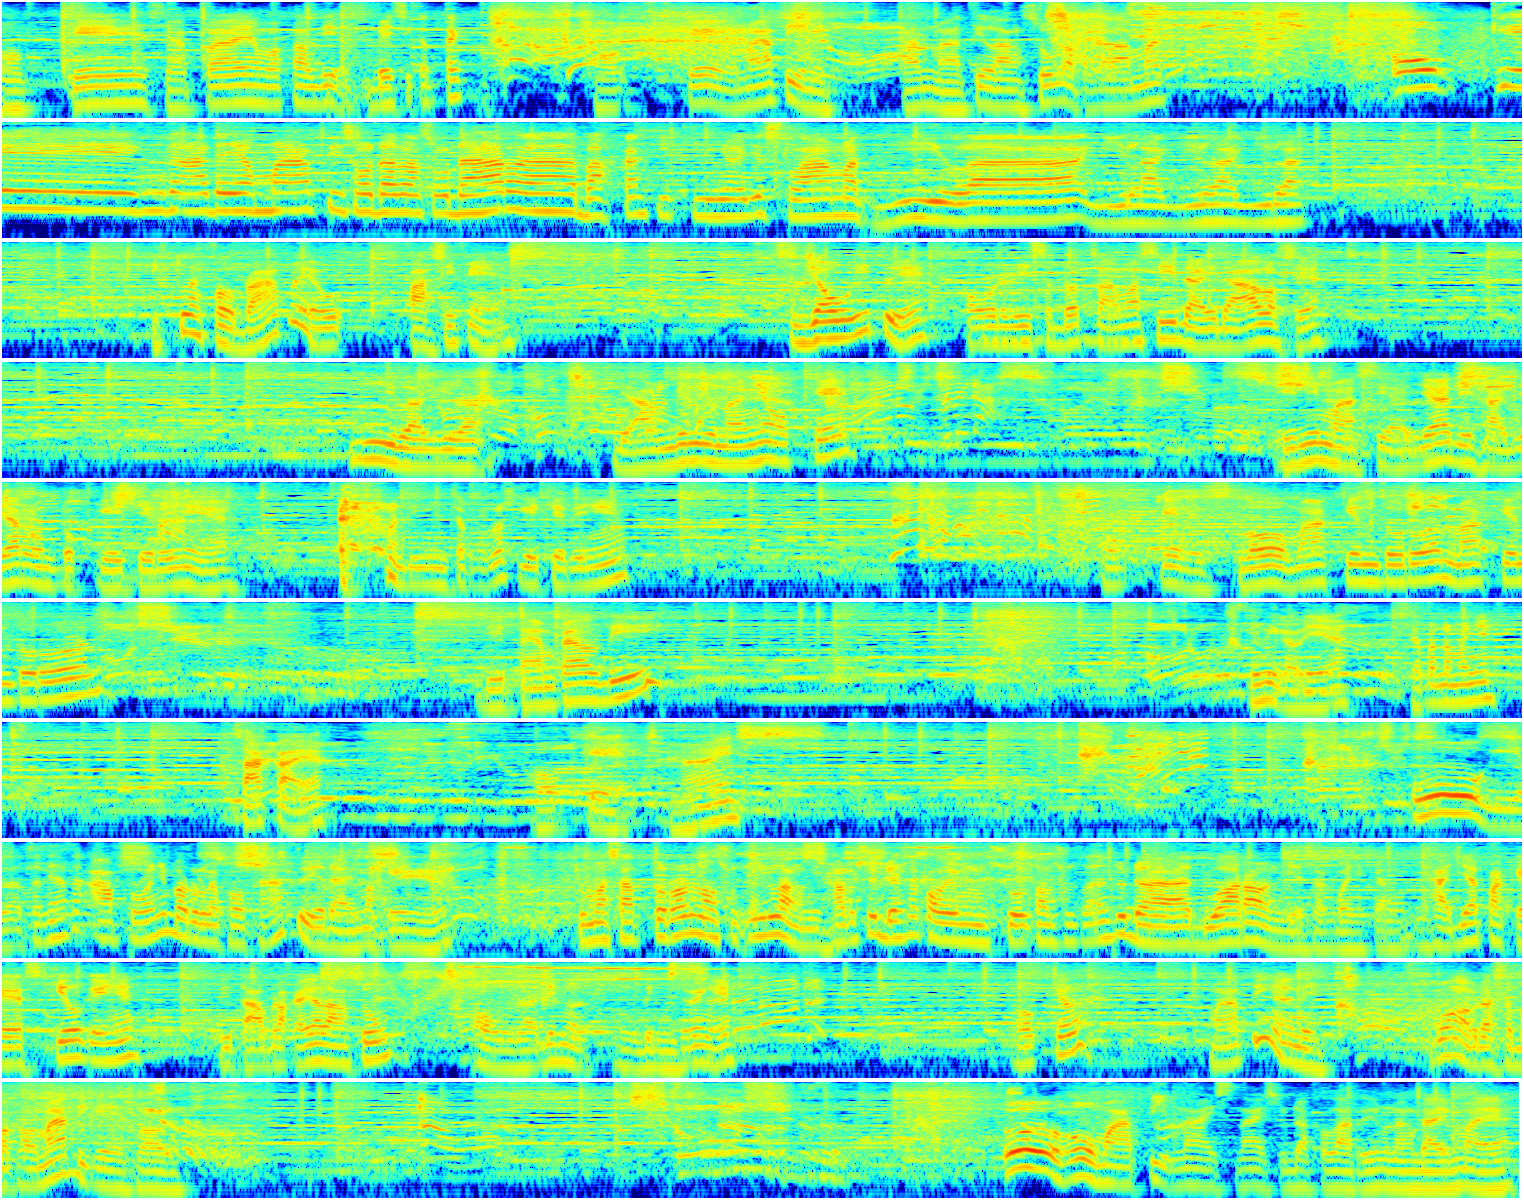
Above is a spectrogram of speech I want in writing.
Oke, siapa yang bakal di basic attack? Oke, mati nih. Kan mati langsung apa lama? Oke, nggak ada yang mati saudara-saudara. Bahkan kikinya aja selamat. Gila, gila, gila, gila. Itu level berapa ya pasifnya ya? Sejauh itu ya, kalau udah disedot sama si Daidalos ya. Gila, gila. Diambil Yunanya oke. Ini masih aja dihajar untuk GCD-nya ya diincar terus GCD-nya oke slow. Makin turun makin turun. Ditempel di ini kali ya. Siapa namanya? Saka ya. Oke nice. Uh gila. Ternyata Apro-nya baru level 1 ya Daima kayaknya cuma satu round langsung hilang nih. Harusnya biasa kalau yang sultan sultan itu udah dua round biasa kebanyakan. Dihajar pakai skill kayaknya ditabrak aja langsung. Oh enggak dia ngebenjreng ya. Oke lah. Mati nggak nih? Gua nggak berasa bakal mati kayaknya soalnya oh oh mati. Nice nice. Udah kelar. Ini menang Daima ya.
